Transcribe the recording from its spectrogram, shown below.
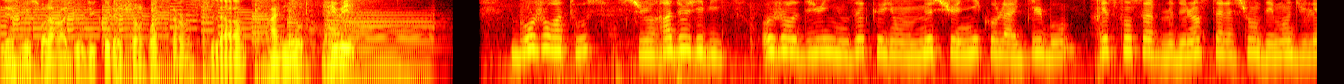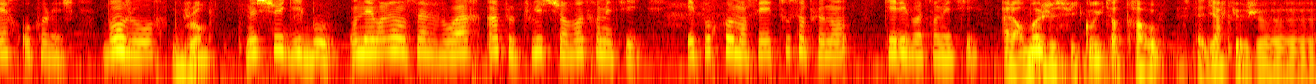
Bienvenue sur la radio du collège Georges Brassens, la Radio JB. Bonjour à tous sur Radio JB. Aujourd'hui, nous accueillons Monsieur Nicolas Guilbeault, responsable de l'installation des modulaires au collège. Bonjour. Bonjour. Monsieur Guilbeault, on aimerait en savoir un peu plus sur votre métier. Et pour commencer, tout simplement, quel est votre métier? Alors moi je suis conducteur de travaux, c'est-à-dire que je,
